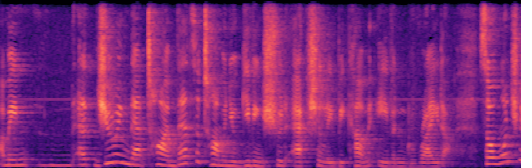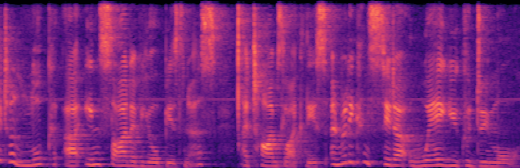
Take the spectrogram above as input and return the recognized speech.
I mean, at, during that time, that's a time when your giving should actually become even greater. So I want you to look uh, inside of your business at times like this and really consider where you could do more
